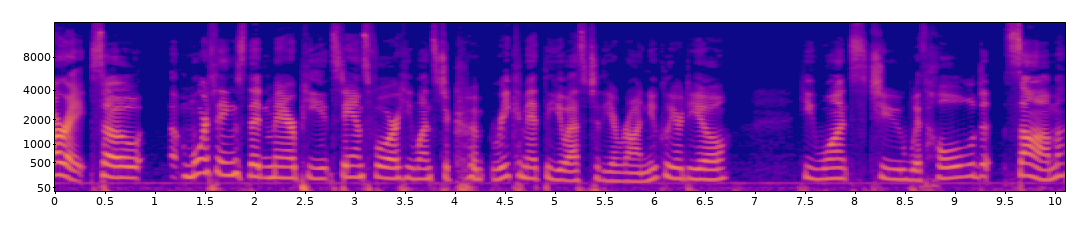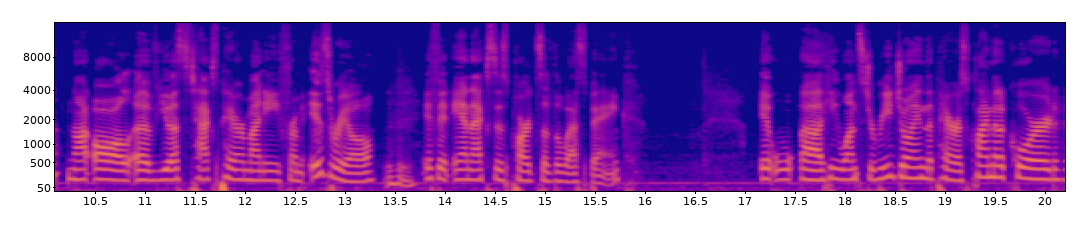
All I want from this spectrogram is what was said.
All right. So, uh, more things that Mayor Pete stands for. He wants to com- recommit the U.S. to the Iran nuclear deal. He wants to withhold some, not all, of U.S. taxpayer money from Israel Mhm. if it annexes parts of the West Bank. It, uh, he wants to rejoin the Paris Climate Accord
